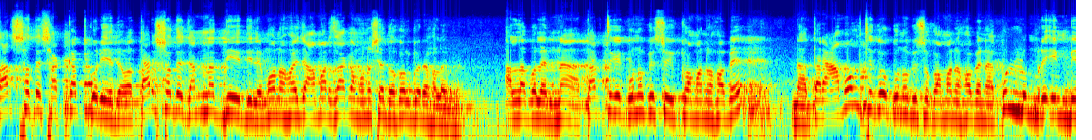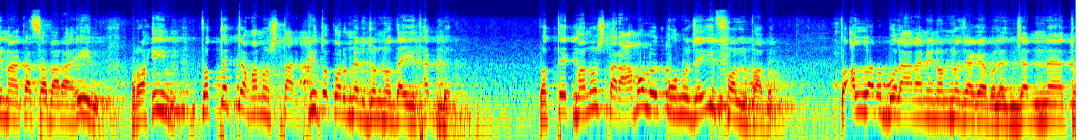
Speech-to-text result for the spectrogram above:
তার সাথে সাক্ষাৎ করিয়ে দেওয়া, তার সাথে জান্নাত দিয়ে দিলে মনে হয় যে আমার জায়গা মনে সে দখল করে ফেলাবে। আল্লাহ বলেন, না, তার থেকে কোনো কিছুই কমানো হবে না। তার আমল থেকেও কোনো কিছু কমানো হবে না। কুল্লুম রে ইমবিমা কাসাবা রাহিন রহিন প্রত্যেকটা মানুষ তার কৃতকর্মের জন্য দায়ী থাকবে। প্রত্যেক মানুষ তার আমল অনুযায়ী ফল পাবে। তো আল্লাহ রব্বুল আলামিন অন্য জায়গায় বলেন, জান্নাতু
